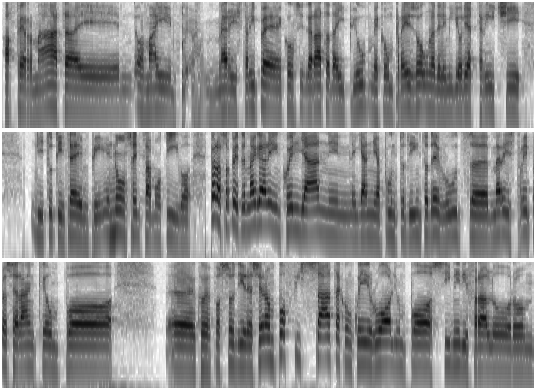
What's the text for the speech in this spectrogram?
affermata e ormai Mary Streep è considerata dai più, me compreso, una delle migliori attrici di tutti i tempi non senza motivo. Però sapete magari in quegli anni negli anni appunto di Into the Woods Mary Streep era anche un po' eh, come posso dire si era un po' fissata con quei ruoli un po' simili fra loro.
